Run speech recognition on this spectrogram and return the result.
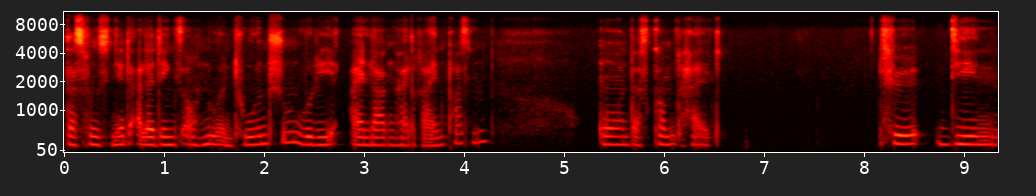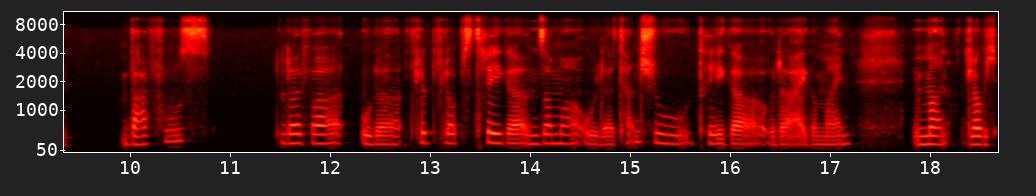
das funktioniert allerdings auch nur in Turnschuhen, wo die Einlagen halt reinpassen. Und das kommt halt für den Barfußläufer oder Flipflops-Träger im Sommer oder Tanzschuhträger oder allgemein immer, glaube ich,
